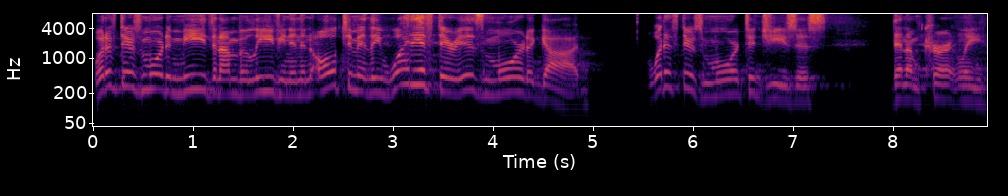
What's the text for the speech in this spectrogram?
What if there's more to me than I'm believing? And then ultimately, what if there is more to God? What if there's more to Jesus than I'm currently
